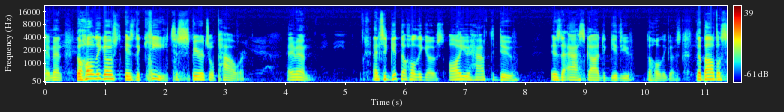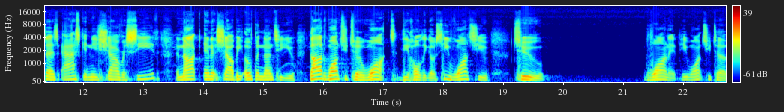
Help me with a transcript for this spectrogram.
Amen. The Holy Ghost is the key to spiritual power. Amen. And to get the Holy Ghost, all you have to do is to ask God to give you the Holy Ghost. The Bible says, Ask and ye shall receive, knock and it shall be opened unto you. God wants you to want the Holy Ghost. He wants you to want it. He wants you to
